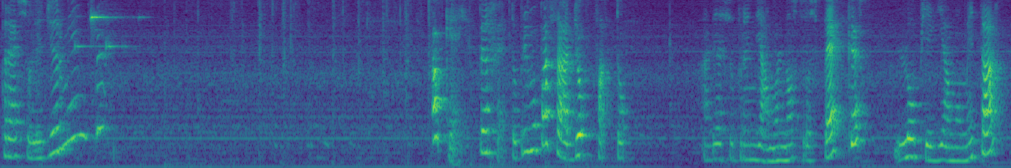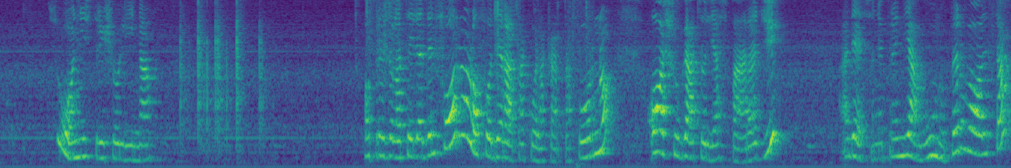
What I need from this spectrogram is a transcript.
presso leggermente. Ok perfetto primo passaggio fatto. Adesso prendiamo il nostro speck lo pieghiamo a metà su ogni strisciolina. Ho preso la teglia del forno l'ho foderata con la carta forno ho asciugato gli asparagi. Adesso ne prendiamo uno per volta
